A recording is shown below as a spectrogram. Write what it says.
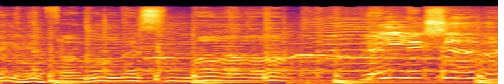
يخلصنا اللي شبكنا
